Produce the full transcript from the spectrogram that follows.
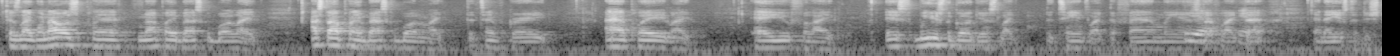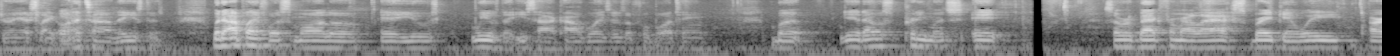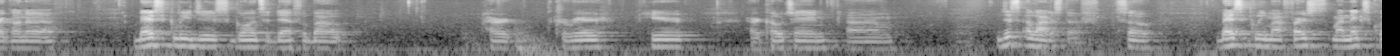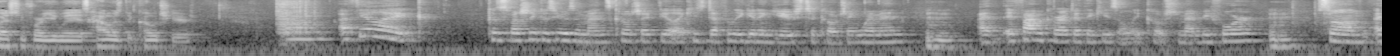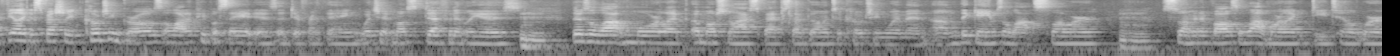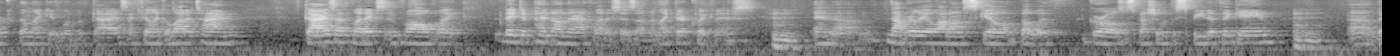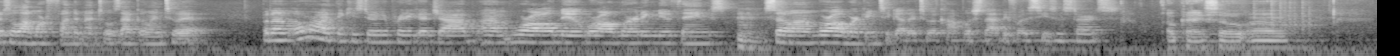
Cause like when I was playing, when I played basketball, like I started playing basketball in like the tenth grade. I had played like AU for like it's we used to go against like the teams like the family and Yeah, stuff like yeah. that, and they used to destroy us like all the time. They used to, but I played for a small little AAUs. We was the Eastside Cowboys. It was a football team, but yeah, that was pretty much it. So we're back from our last break, and we are gonna basically just going to depth about her career here, her coaching, um, just a lot of stuff. So basically, my first, my next question for you is, how is the coach here? Um, I feel like, cause especially because he was a men's coach, I feel like he's definitely getting used to coaching women. Mm-hmm. I, if I'm correct, I think he's only coached men before. Mm-hmm. So um, I feel like, especially coaching girls, a lot of people say it is a different thing, which it most definitely is. Mm-hmm. There's a lot more like emotional aspects that go into coaching women. Um, the game's a lot slower. Mm-hmm. So um, it involves a lot more like detailed work than like it would with guys. I feel like a lot of time, guys' athletics involve like they depend on their athleticism and like their quickness, Mm-hmm. and um, not really a lot on skill. But with girls, especially with the speed of the game, Mm-hmm. um, there's a lot more fundamentals that go into it. But um, overall, I think he's doing a pretty good job. Um, we're all new. We're all learning new things. Mm-hmm. So um, we're all working together to accomplish that before the season starts. Okay, so um,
